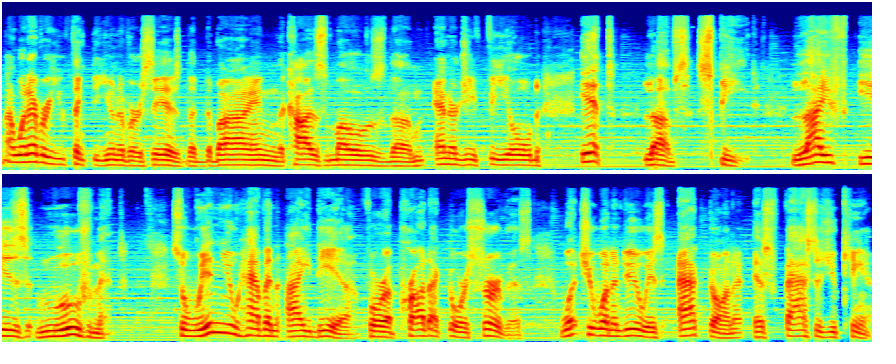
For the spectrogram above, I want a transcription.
Now, whatever you think the universe is, the divine, the cosmos, the energy field, it loves speed. Life is movement. So, when you have an idea for a product or service, what you want to do is act on it as fast as you can.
